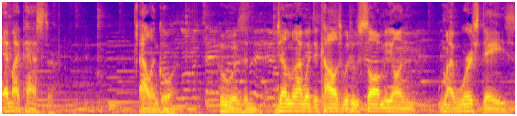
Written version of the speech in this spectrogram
and my pastor, Alan Gore, who was a gentleman I went to college with who saw me on my worst days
